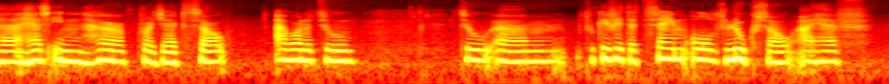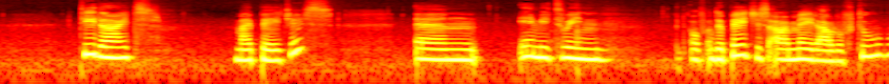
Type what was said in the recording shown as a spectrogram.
uh, has in her project. So I wanted to to um, to give it that same old look. So I have tea dyed my pages, and in between of the pages are made out of two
